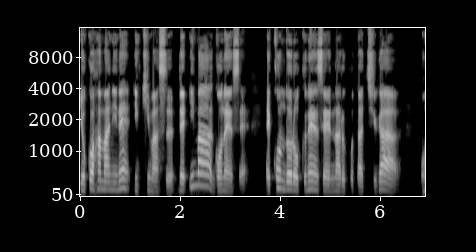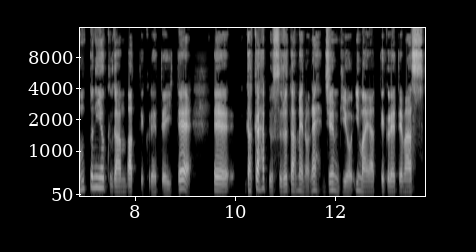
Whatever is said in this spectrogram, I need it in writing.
横浜にね、行きます。で、今5年生、今度6年生になる子たちが、本当によく頑張ってくれていて、えー学会発表するためのね、準備を今やってくれてます。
